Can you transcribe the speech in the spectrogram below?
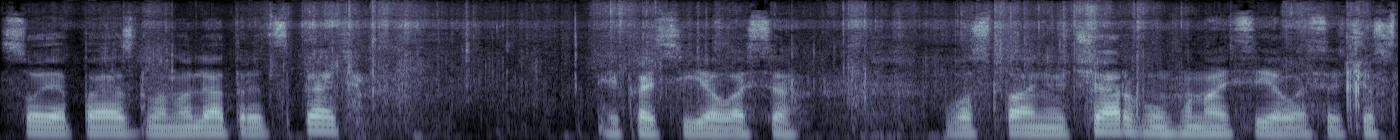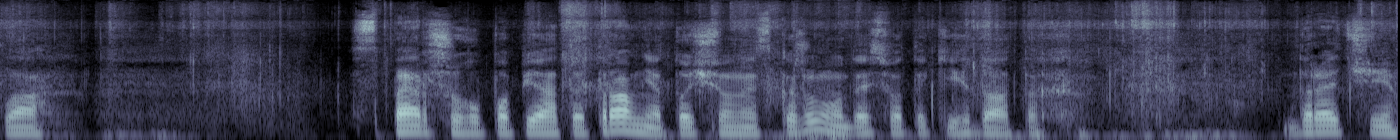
соя ps 2035, яка сіялася в останню чергу. Вона сіялася числа з 1 по 5 травня, точно не скажу, але десь в таких датах. До речі,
